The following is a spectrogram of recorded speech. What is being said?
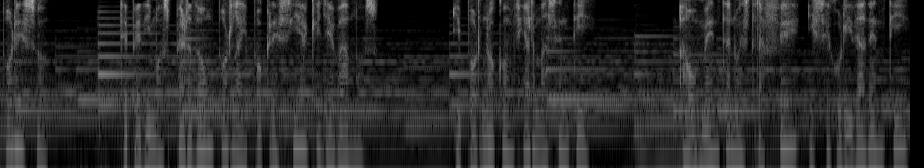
Por eso, te pedimos perdón por la hipocresía que llevamos y por no confiar más en ti. Aumenta nuestra fe y seguridad en ti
